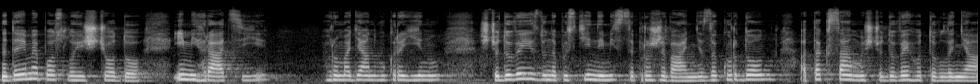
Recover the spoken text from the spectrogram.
Надаємо послуги щодо імміграції громадян в Україну, щодо виїзду на постійне місце проживання за кордон, а так само щодо виготовлення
